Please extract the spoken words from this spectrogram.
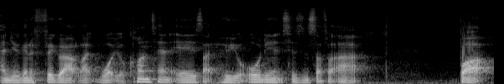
and you're going to figure out like what your content is, like who your audience is, and stuff like that. But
